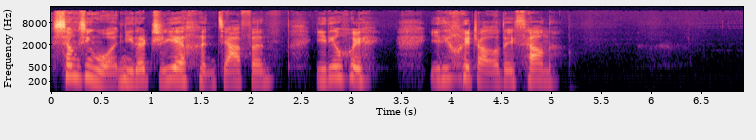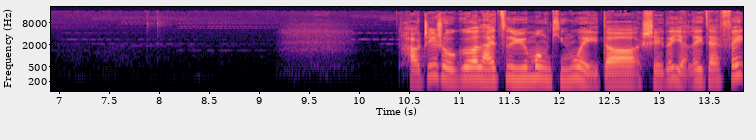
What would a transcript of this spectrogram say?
相信我，你的职业很加分，一定会，一定会找到对象的。好，这首歌来自于孟庭苇的《谁的眼泪在飞》。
